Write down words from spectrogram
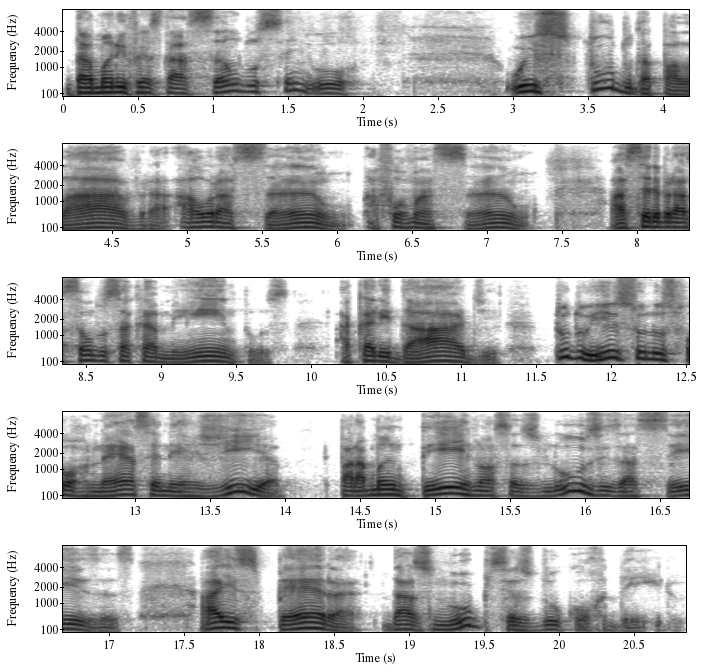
da manifestação do Senhor. O estudo da palavra, a oração, a formação, a celebração dos sacramentos, a caridade, tudo isso nos fornece energia para manter nossas luzes acesas à espera das núpcias do Cordeiro.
